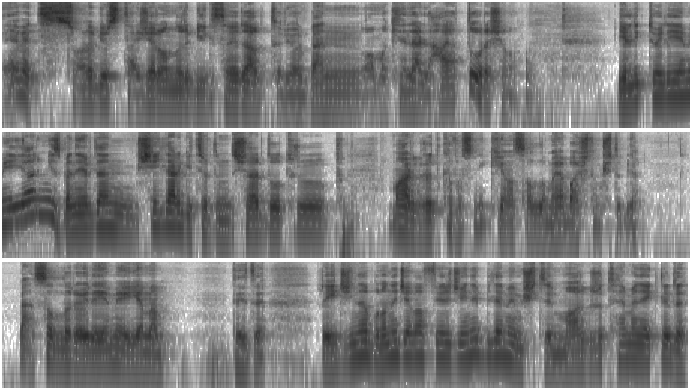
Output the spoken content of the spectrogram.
Evet, sonra bir stajyer onları bilgisayara aktarıyor. Ben o makinelerle hayatta uğraşamam. Birlikte öyle yemeği yer miyiz? Ben evden bir şeyler getirdim. Dışarıda oturup Margaret kafasını iki yana sallamaya başlamıştı bile. Ben salıları öyle yemeği yemem, dedi. Regina buna ne cevap vereceğini bilememişti. Margaret hemen ekledi.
